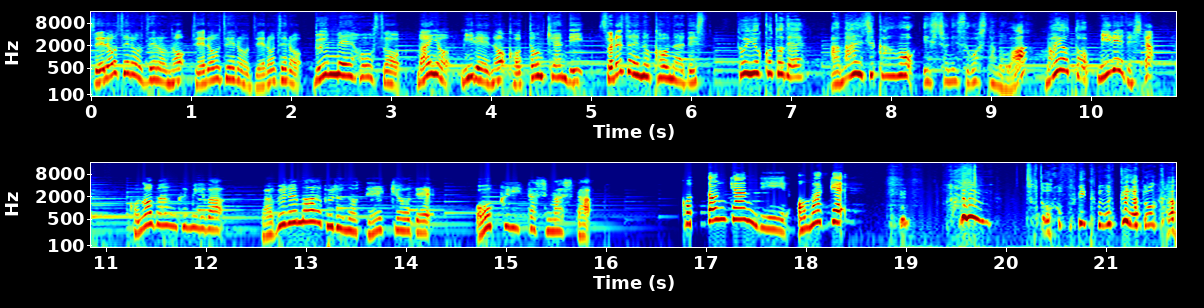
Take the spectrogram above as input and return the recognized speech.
000-0000文明放送マヨミレイのコットンキャンディ。それぞれのコーナーです。ということで甘い時間を一緒に過ごしたのはマヨと。ミレイでした。この番組はマブルマーブルの提供でお送りいたしました。コットンキャンディーおまけ。ちょっとオープニングもう一回やろうか。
